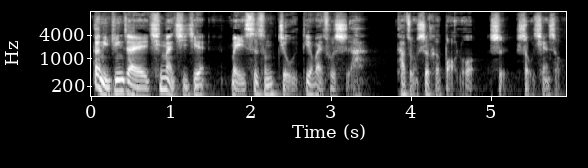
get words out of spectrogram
邓丽君在清迈期间，每次从酒店外出时啊，她总是和保罗是手牵手，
